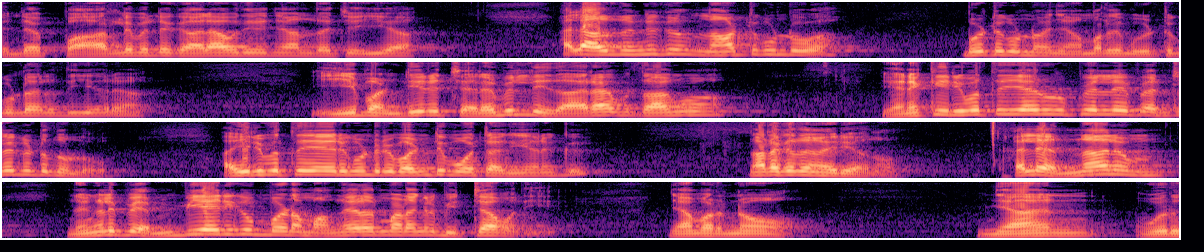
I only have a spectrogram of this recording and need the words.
എന്റെ പാർലമെന്റ് കാലാവധി ഞാൻ എന്താ ചെയ്യുക അല്ല അത് നിങ്ങൾക്ക് നാട്ടിൽ കൊണ്ടുപോവാ. വീട്ടിൽ കൊണ്ടുപോകാം ഞാൻ പറഞ്ഞു വീട്ടിൽ കൊണ്ടുപോകാൻ എന്ത് ചെയ്യാനാ? ഈ വണ്ടിയുടെ ചിലവില്ല ഇതാരാ താങ്ങുക? എനിക്ക് ഇരുപത്തയ്യായിരം ഉറുപ്പ്യല്ലേ പെൻഷൻ കിട്ടുന്നുള്ളൂ. ആ ഇരുപത്തയ്യായിരം കൊണ്ടൊരു വണ്ടി പോറ്റാങ്ങി എനിക്ക് നടക്കുന്ന കാര്യമാണോ? അല്ല എന്നാലും നിങ്ങളിപ്പോൾ എം പി ആയിരിക്കും വേണം അന്നേരം വേണമെങ്കിൽ വിറ്റാൽ മതി. ഞാൻ പറഞ്ഞോ ഞാൻ ഒരു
